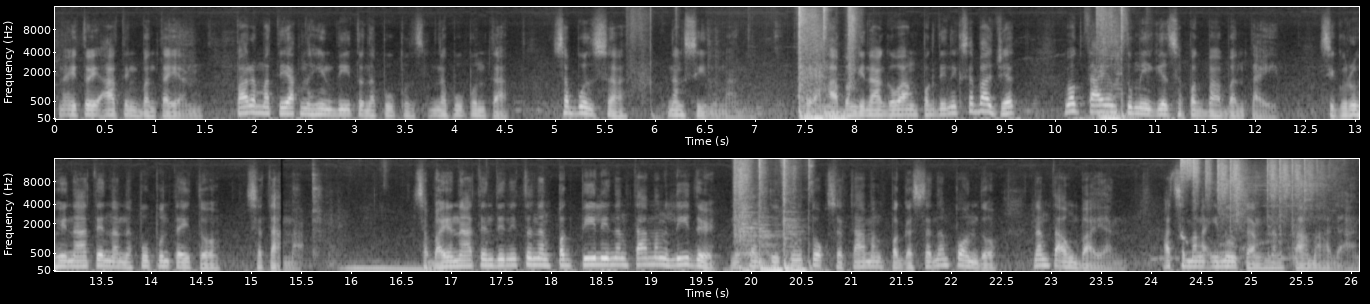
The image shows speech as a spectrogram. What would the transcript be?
na ito'y ating bantayan para matiyak na hindi ito napupun- napupunta sa bulsa ng sinuman. Kaya habang ginagawa ang pagdinig sa budget, huwag tayong tumigil sa pagbabantay. Siguruhin natin na napupunta ito sa tama. Sabayan natin din ito ng pagpili ng tamang leader na siyang tututok sa tamang paggasta ng pondo ng taong bayan at sa mga inutang ng pamahalaan.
